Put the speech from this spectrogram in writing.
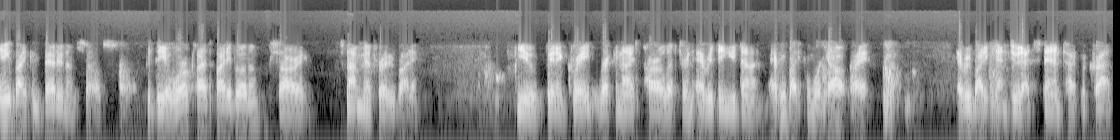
Anybody can better themselves. But be a world class bodybuilder, sorry, it's not meant for everybody. You've been a great, recognized power lifter in everything you've done. Everybody can work out, right? Everybody can't do that Stan type of crap.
